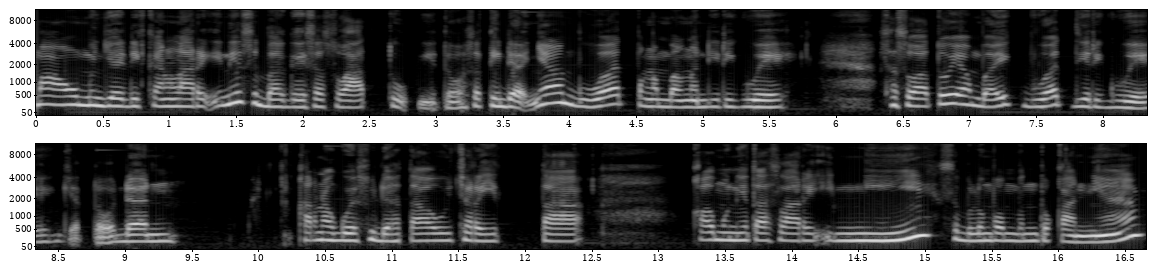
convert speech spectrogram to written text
mau menjadikan lari ini sebagai sesuatu gitu. Setidaknya buat pengembangan diri gue sesuatu yang baik buat diri gue gitu. Dan karena gue sudah tahu cerita komunitas lari ini sebelum pembentukannya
